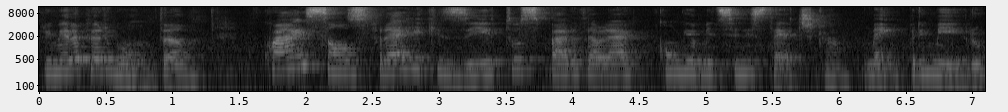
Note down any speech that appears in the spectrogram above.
Primeira pergunta, quais são os pré-requisitos para trabalhar com biomedicina estética? Bem, primeiro,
